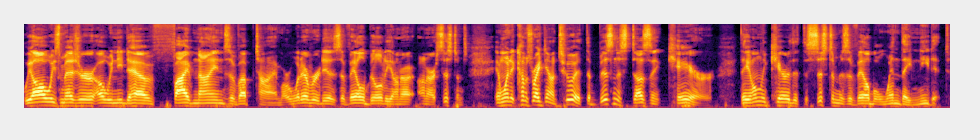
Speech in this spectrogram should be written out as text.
we always measure oh we need to have five nines of uptime or whatever it is availability on our on our systems. And when it comes right down to it the business doesn't care. They only care that the system is available when they need it.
